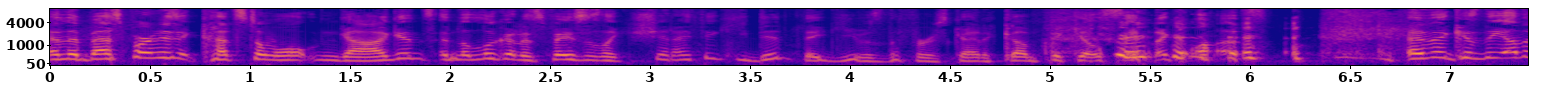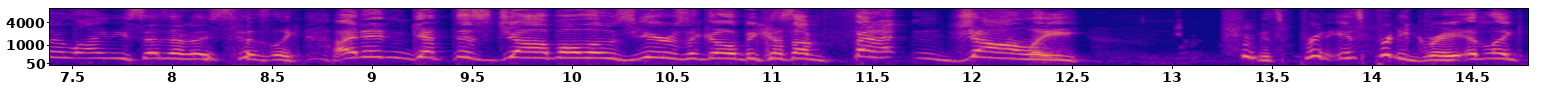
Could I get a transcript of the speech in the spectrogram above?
and the best part is it cuts to Walton Goggins, and the look on his face is like, shit, I think he did think he was the first guy to come to kill Santa Claus. and then, because the other line he says he says, like, I didn't get this job all those years ago because I'm fat and jolly. It's pretty. It's pretty great, and like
